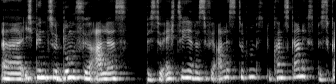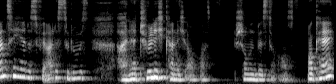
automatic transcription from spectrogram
Äh, ich bin zu dumm für alles. Bist du echt sicher, dass du für alles zu dumm bist? Du kannst gar nichts. Bist du ganz sicher, dass du für alles zu dumm bist? Oh, natürlich kann ich auch was schon bist du raus. Okay?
